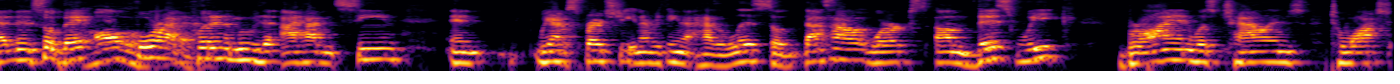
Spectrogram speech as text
And then so they all four have put in a movie that I haven't seen, and we have a spreadsheet and everything that has a list. So that's how it works. Um, this week, Brian was challenged to watch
